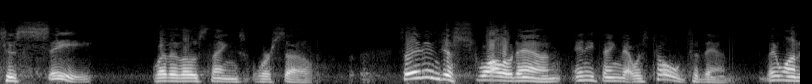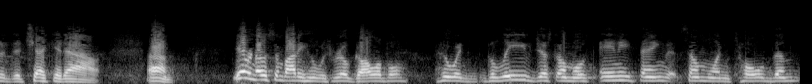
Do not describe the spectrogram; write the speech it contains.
to see whether those things were so. So they didn't just swallow down anything that was told to them. They wanted to check it out. Um, you ever know somebody who was real gullible, who would believe just almost anything that someone told them?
